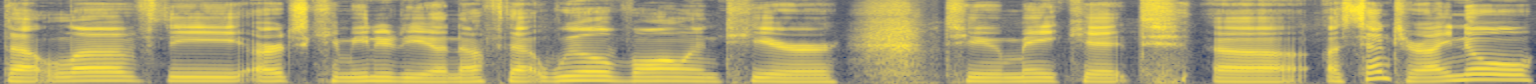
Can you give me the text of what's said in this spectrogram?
that love the arts community enough that will volunteer to make it uh, a center. I know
